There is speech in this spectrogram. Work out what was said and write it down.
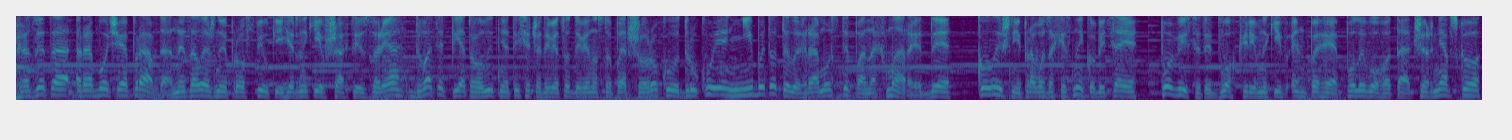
Газета Робоча Правда незалежної профспілки гірників шахти Зоря 25 липня 1991 року друкує нібито телеграму Степана Хмари, де колишній правозахисник обіцяє повісити двох керівників НПГ Поливого та Чернявського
